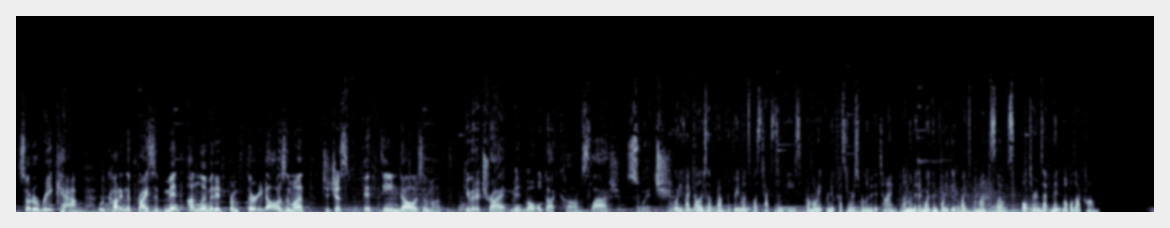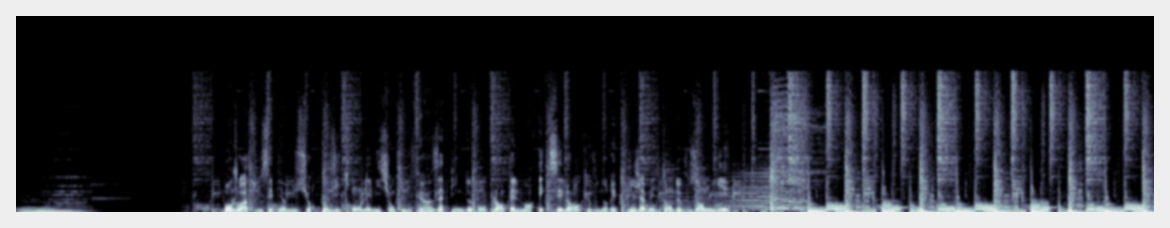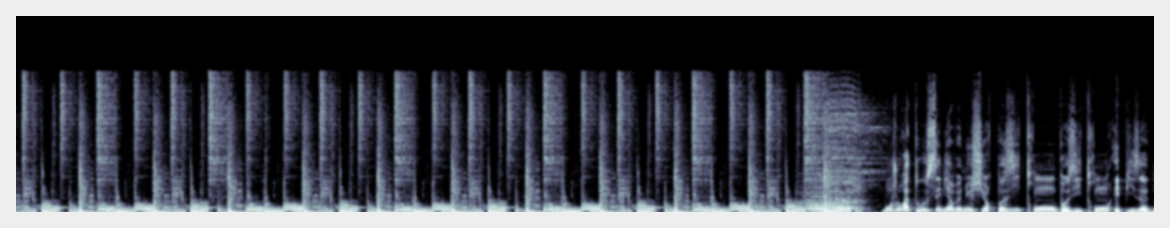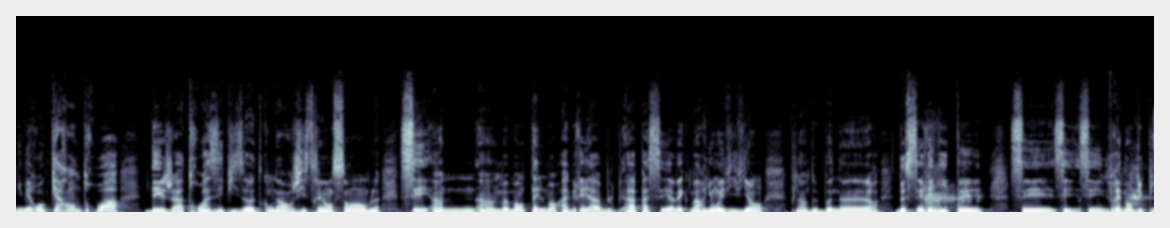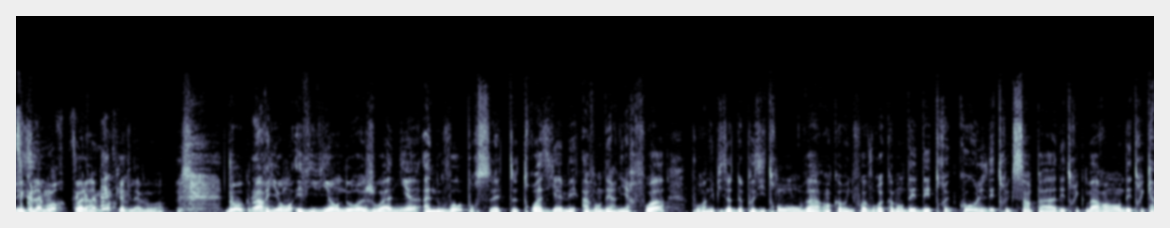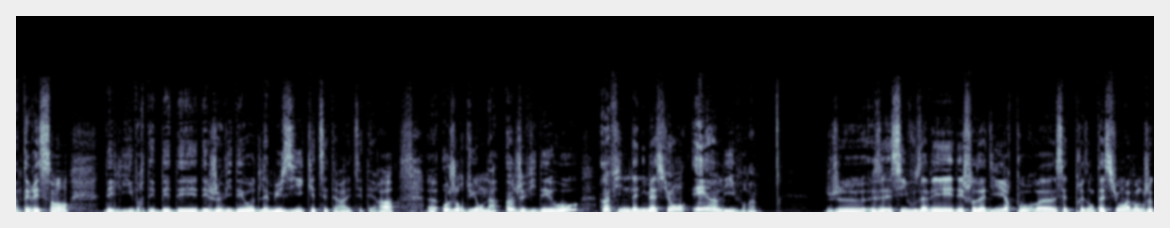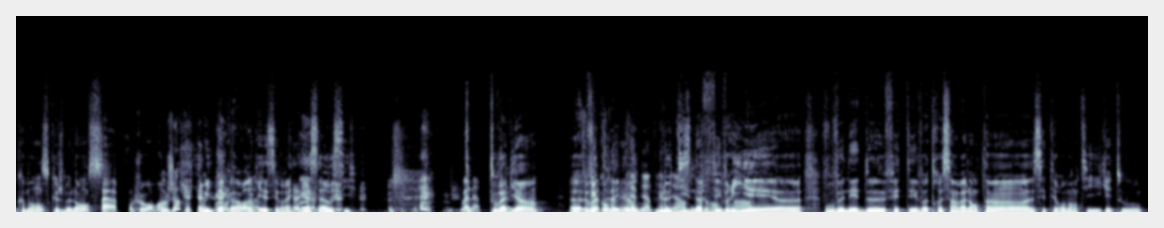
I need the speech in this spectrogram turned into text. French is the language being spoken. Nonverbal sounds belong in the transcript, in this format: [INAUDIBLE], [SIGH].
So to recap, we're cutting the price of Mint Unlimited from $30 a month to just $15 a month. Give it a try at mintmobile.com slash switch. $45 upfront for three months plus taxes and fees. Promo rate for new customers for limited time. Unlimited more than 40 gigabytes per month. Slows. Full terms at mintmobile.com. Bonjour à tous et bienvenue sur Positron, l'émission qui vous fait un zapping de bons plans tellement excellent que vous n'aurez plus jamais le temps de vous ennuyer. Thank you. Bonjour à tous et bienvenue sur Positron, Positron épisode numéro 43. Déjà trois épisodes qu'on a enregistrés ensemble. C'est un, un moment tellement agréable à passer avec Marion et Vivian, plein de bonheur, de sérénité. C'est c'est c'est vraiment du plaisir. que de l'amour, c'est Voilà, que de l'amour. Donc Marion et Vivian nous rejoignent à nouveau pour cette troisième et avant-dernière fois pour un épisode de Positron. On va encore une fois vous recommander des trucs cool, des trucs sympas, des trucs marrants, des trucs intéressants, des livres, des BD, des jeux vidéo, de la musique, etc., etc. Euh, Aujourd'hui, on a un jeu vidéo, un film d'animation et un livre. Je, si vous avez des choses à dire pour euh, cette présentation avant que je commence, que je me lance? Bah, bonjour. Bonjour. Oui, d'accord, ok, c'est vrai, il y a ça aussi. [LAUGHS] Voilà. Tout va bien? Euh, vu qu'on est bien. le, bien, le bien, 19 toujours en février, euh, vous venez de fêter votre Saint-Valentin, euh, c'était romantique et tout.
